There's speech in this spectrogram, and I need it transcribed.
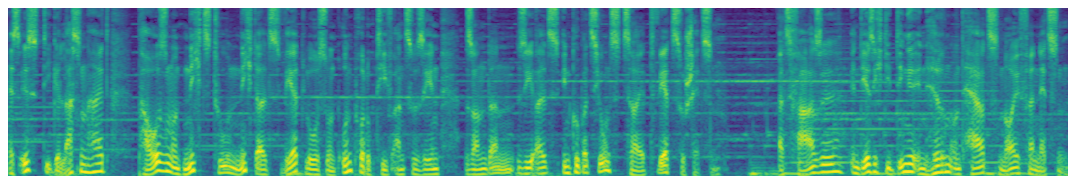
Es ist die Gelassenheit, Pausen und Nichtstun nicht als wertlos und unproduktiv anzusehen, sondern sie als Inkubationszeit wertzuschätzen. Als Phase, in der sich die Dinge in Hirn und Herz neu vernetzen.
